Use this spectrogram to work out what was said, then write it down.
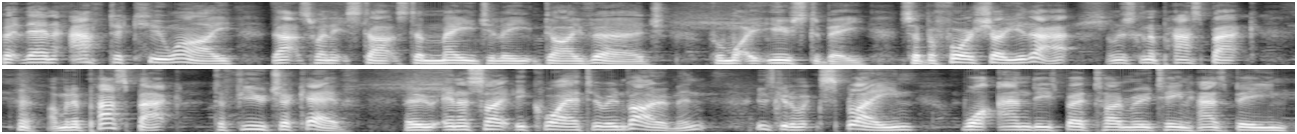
But then after QI, that's when it starts to majorly diverge from what it used to be. So before I show you that, I'm just going to pass back. I'm going to pass back to future Kev, who in a slightly quieter environment, is going to explain what Andy's bedtime routine has been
